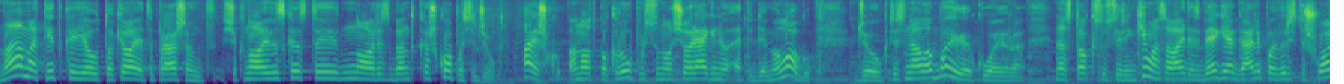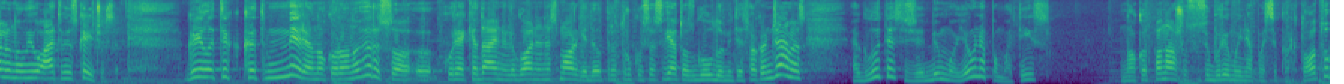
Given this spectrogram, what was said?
Na, matyt, kai jau tokioje, atsiprašant, šiknoja viskas, tai noris bent kažkuo pasidžiaugti. Aišku, anot pakraupusių nuo šio reginio epidemiologų, džiaugtis nelabai kuo yra, nes toks susirinkimas savaitės bėgėje gali pavirsti šuolių naujų atvejų skaičiuose. Gaila tik, kad mirė nuo koronaviruso, e, kurie kėdainių ligoninės morgė dėl pritrukusios vietos guldomi tiesiog ant žemės, eglutės žebimo jau nepamatys. Nuo kad panašus susibūrimai nepasikartotų,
